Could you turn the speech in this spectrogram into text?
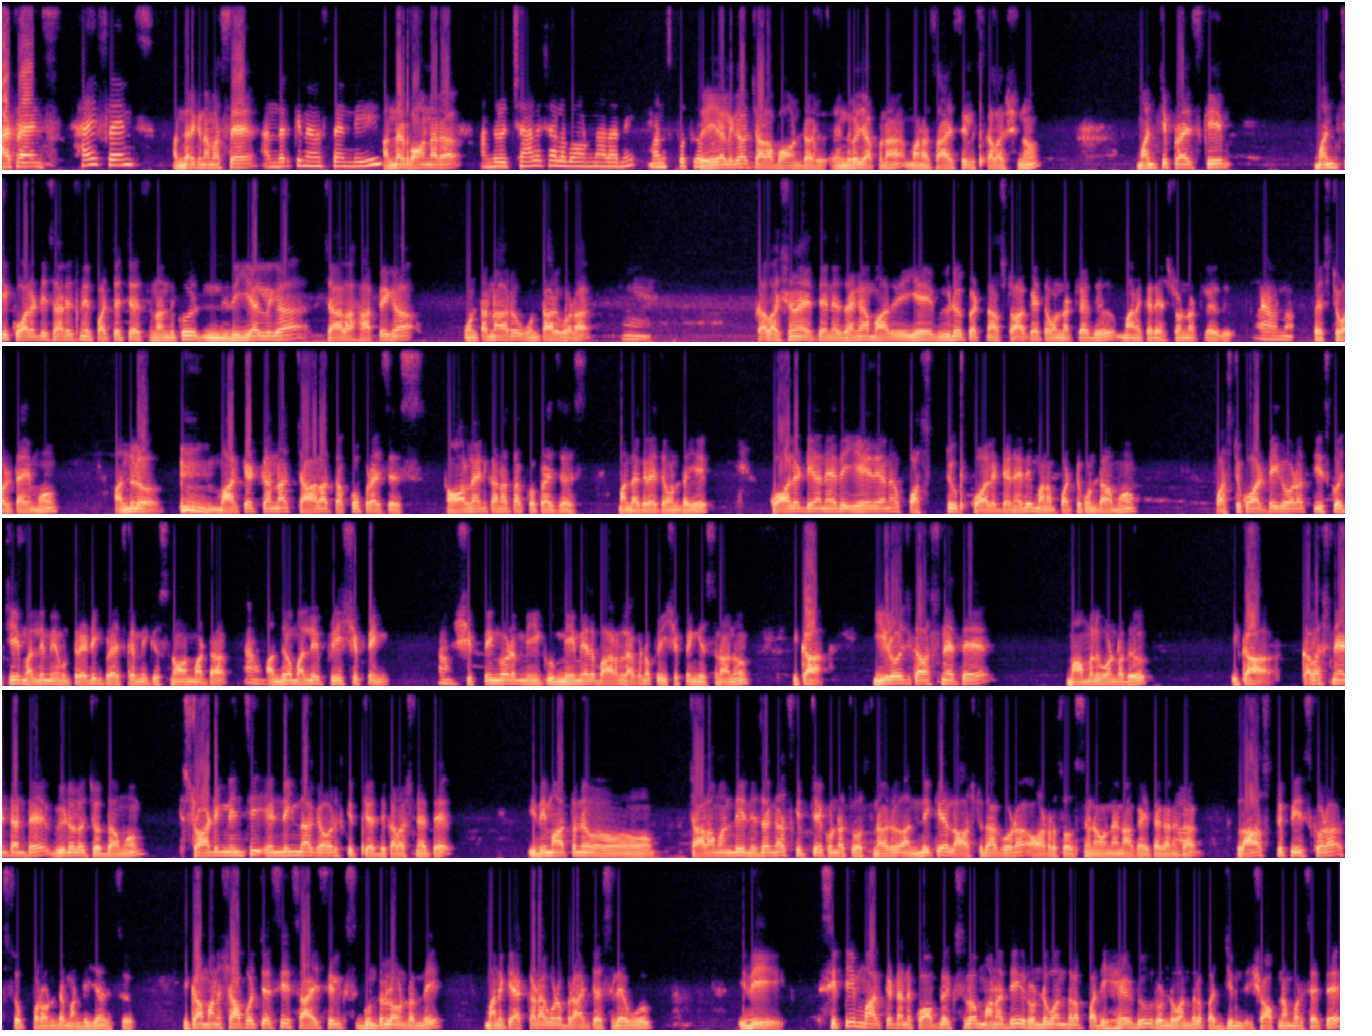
Hi friends hi friends అందరికి నమస్తే. అందరికీ నమస్తే అండి. అందరు బాగున్నారా? అందరూ చాలా చాలా బాగున్నారని మనస్ఫూర్తిగా రియల్గా చాలా బాగుంటారు. ఎందుకో చెప్పన మన సాయి సిల్క్స్ కలెక్షన్ మంచి ప్రైస్కి మంచి క్వాలిటీ సారీస్ మీరు పర్చేస్ చేస్తున్నందుకు రియల్గా చాలా హ్యాపీగా ఉంటున్నారు ఉంటారు కూడా. కలెక్షన్ అయితే నిజంగా మాది ఏ వీడియో పెట్టినా స్టాక్ అయితే ఉండట్లేదు మనకి రెస్ట్ ఉండట్లేదు. అవును. ఫెస్టివల్ టైము అందులో మార్కెట్ కన్నా చాలా తక్కువ ప్రైసెస్ ఆన్లైన్ కన్నా తక్కువ ప్రైసెస్ మన దగ్గర అయితే ఉంటాయి. క్వాలిటీ అనేది ఏదైనా ఫస్ట్ క్వాలిటీ అనేది మనం పట్టుకుంటాము. ఫస్ట్ క్వాలిటీ కూడా తీసుకొచ్చి మళ్ళీ మేము ట్రేడింగ్ ప్రైస్కే మీకు ఇస్తున్నాం అనమాట అందులో మళ్ళీ ఫ్రీ షిప్పింగ్. షిప్పింగ్ కూడా మీకు మీ మీద భారం లేకుండా ఫ్రీ షిప్పింగ్ ఇస్తున్నాను. ఇక ఈ రోజు కలెక్షన్ అయితే మామూలుగా ఉండదు. ఇక కలెక్షన్ ఏంటంటే వీడియోలో చూద్దాము. స్టార్టింగ్ నుంచి ఎండింగ్ దాకా ఎవరు స్కిప్ చేయొద్దు కలెక్షన్ అయితే. ఇది మాత్రం చాలామంది నిజంగా స్కిప్ చేయకుండా చూస్తున్నారు. అందుకే లాస్ట్ దాకా కూడా ఆర్డర్స్ వస్తూనే ఉన్నాయి నాకైతే కనుక. లాస్ట్ పీస్ కూడా సూపర్ ఉంటాయి మన డిజైన్స్ ఇక మన షాప్ వచ్చేసి సాయి సిల్క్స్ గుంటూరులో ఉంటుంది. మనకి ఎక్కడా కూడా బ్రాంచెస్ లేవు. ఇది సిటీ మార్కెట్ అనే కాంప్లెక్స్లో మనది రెండు వందల పదిహేడు రెండు వందల పద్దెనిమిది షాప్ నంబర్స్ అయితే.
